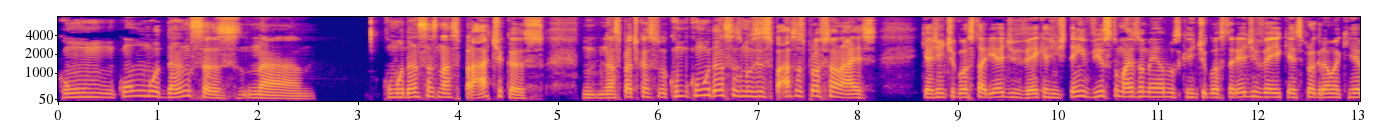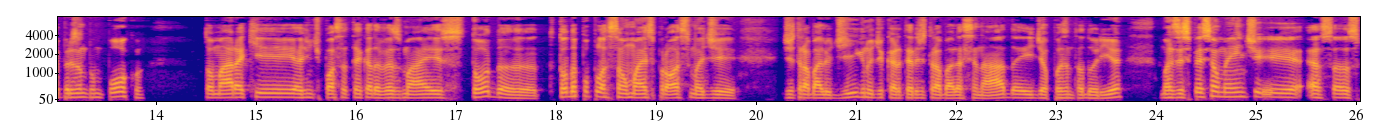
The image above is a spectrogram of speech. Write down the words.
com, com mudanças na com mudanças nas práticas, nas práticas com, com mudanças nos espaços profissionais que a gente gostaria de ver, que a gente tem visto mais ou menos, que a gente gostaria de ver e que esse programa aqui representa um pouco. Tomara que a gente possa ter cada vez mais toda, toda a população mais próxima de, de trabalho digno, de carteira de trabalho assinada e de aposentadoria, mas especialmente essas,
